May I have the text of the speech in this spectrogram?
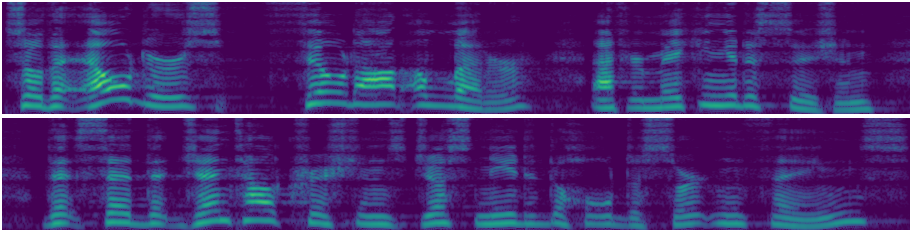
So the elders filled out a letter after making a decision that said that Gentile Christians just needed to hold to certain things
